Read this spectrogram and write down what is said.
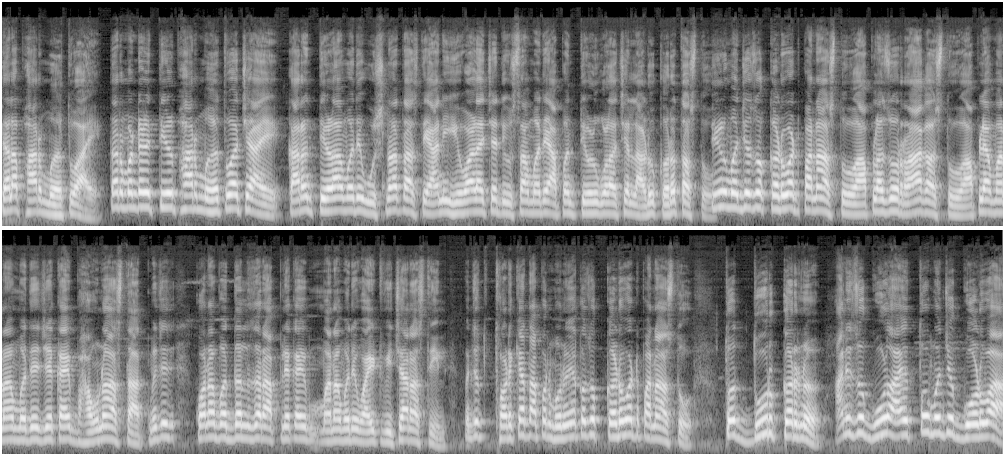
त्याला फार महत्त्व आहे. तर मंडळी तीळ फार महत्त्वाचे आहे कारण तिळामध्ये उष्णता असते आणि हिवाळ्याच्या दिवसामध्ये आपण तिळगुळाचे लाडू करत असतो. तीळ म्हणजे जो कडवटपणा असतो आपला जो राग असतो आपल्या मनामध्ये जे काही भावना असतात म्हणजे कोणाबद्दल जर आपले काही मनामध्ये वाईट विचार असतील म्हणजे थोडक्यात आपण म्हणूया का जो कडवटपणा असतो तो दूर करणं आणि जो गुळ आहे तो म्हणजे गोडवा.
